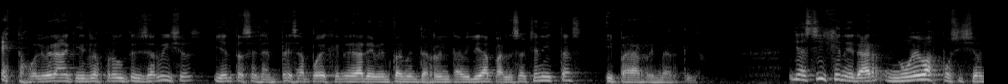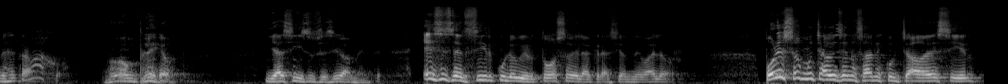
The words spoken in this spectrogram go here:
estos volverán a adquirir los productos y servicios y entonces la empresa puede generar eventualmente rentabilidad para los accionistas y para reinvertir. Y así generar nuevas posiciones de trabajo, nuevo empleo y así sucesivamente. Ese es el círculo virtuoso de la creación de valor. Por eso muchas veces nos han escuchado decir,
